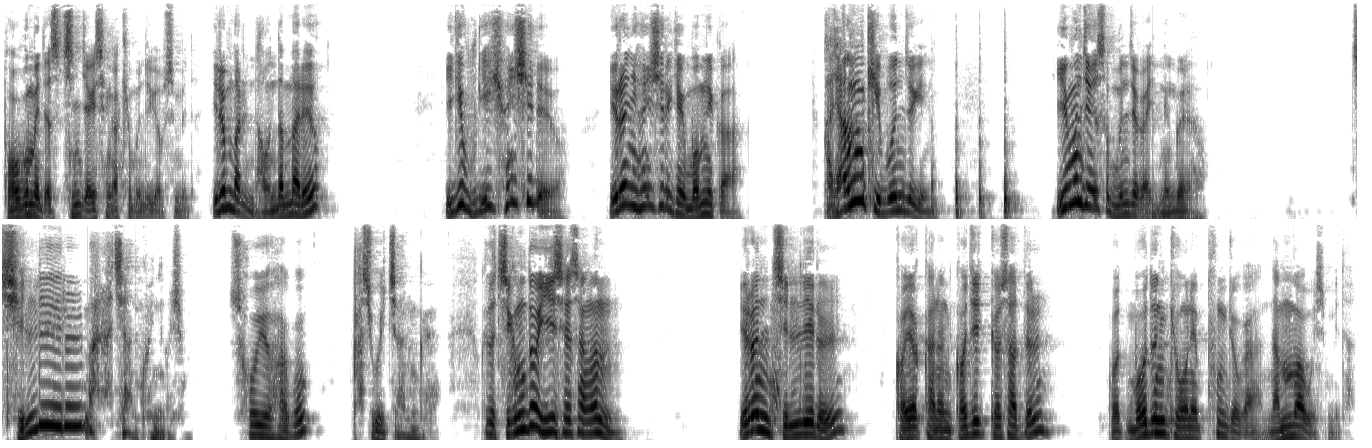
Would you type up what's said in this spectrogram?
복음에 대해서 진지하게 생각해 본 적이 없습니다. 이런 말이 나온단 말이에요. 이게 우리의 현실이에요. 이런 현실이 뭡니까? 가장 기본적인 이 문제에서 문제가 있는 거예요. 진리를 말하지 않고 있는 것입니다. 소유하고 가지고 있지 않은 거예요. 그래서 지금도 이 세상은 이런 진리를 거역하는 거짓 교사들, 곧 모든 교훈의 풍조가 난무하고 있습니다.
